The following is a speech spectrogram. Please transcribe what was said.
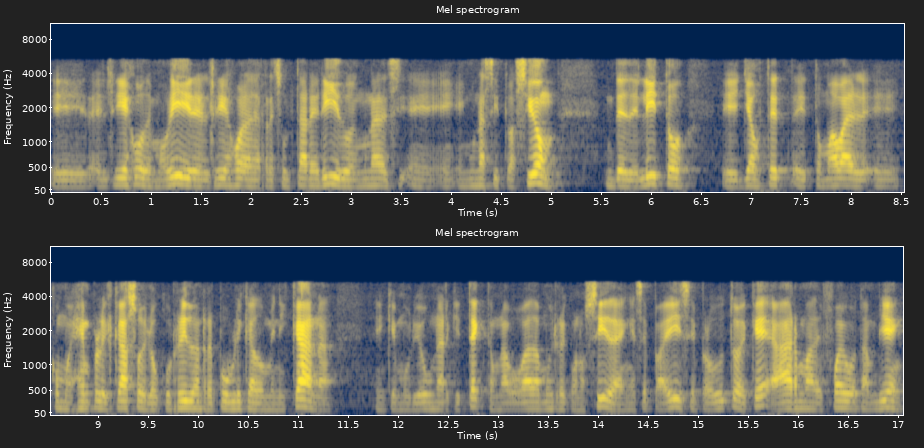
eh, el riesgo de morir, el riesgo de resultar herido en una, en una situación de delito. Ya usted tomaba como ejemplo el caso de lo ocurrido en República Dominicana, en que murió una arquitecta, una abogada muy reconocida en ese país, en producto de qué? Arma de fuego también.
